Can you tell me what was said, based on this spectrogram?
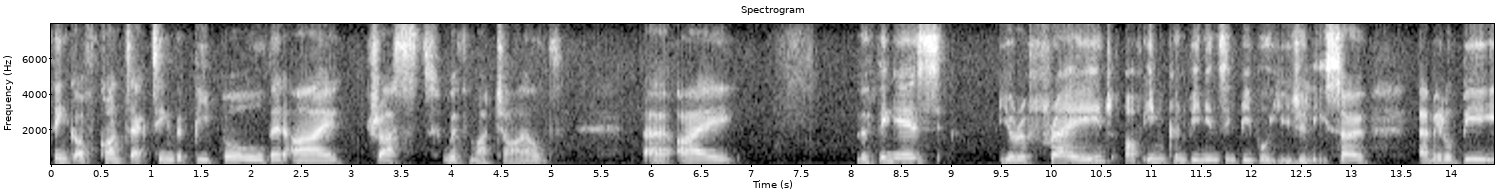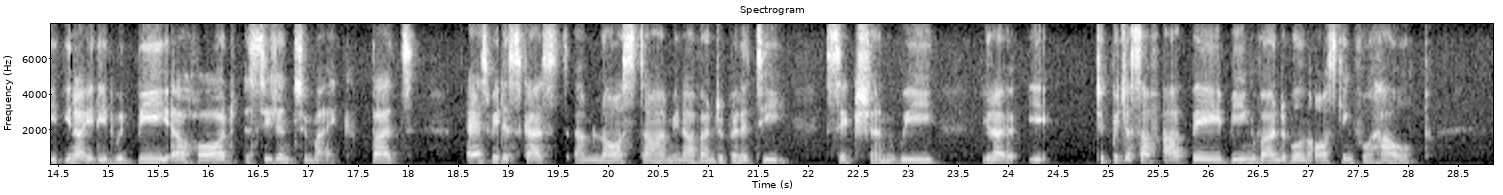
think of contacting the people that I trust with my child. Uh, I the thing is, you're afraid of inconveniencing people usually. So um, it'll be, you know, it, it would be a hard decision to make. But as we discussed um, last time in our vulnerability section, we, you know, to put yourself out there, being vulnerable and asking for help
